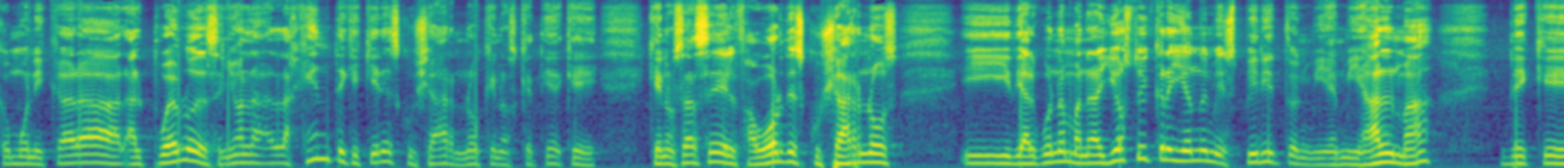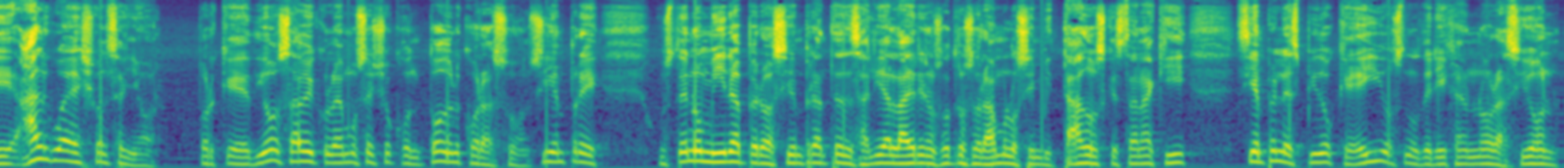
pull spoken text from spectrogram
comunicar al pueblo del Señor, a la, gente que quiere escuchar, ¿no? que, nos, que, que, que nos hace el favor de escucharnos y de alguna manera yo estoy creyendo en mi espíritu, en mi, en mi alma, de que algo ha hecho el Señor. Porque Dios sabe que lo hemos hecho con todo el corazón. Siempre, usted no mira, pero siempre antes de salir al aire nosotros oramos los invitados que están aquí. Siempre les pido que ellos nos dirijan una oración.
